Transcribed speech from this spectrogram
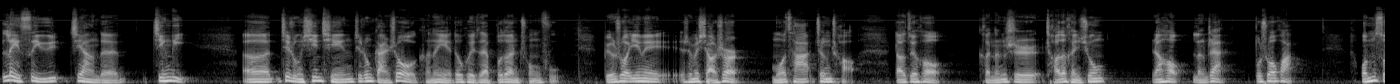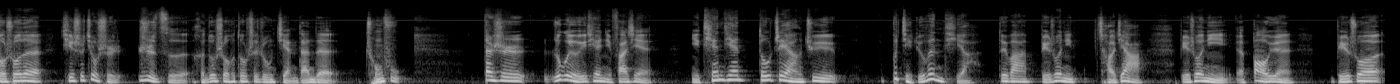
类似于这样的经历。呃，这种心情、这种感受可能也都会在不断重复。比如说，因为什么小事儿。摩擦、争吵，到最后可能是吵得很凶，然后冷战不说话。我们所说的其实就是日子，很多时候都是一种简单的重复。但是如果有一天你发现你天天都这样去不解决问题啊，对吧？比如说你吵架，比如说你抱怨，比如说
